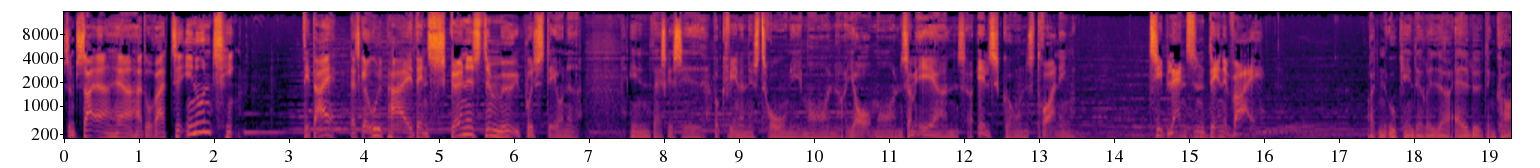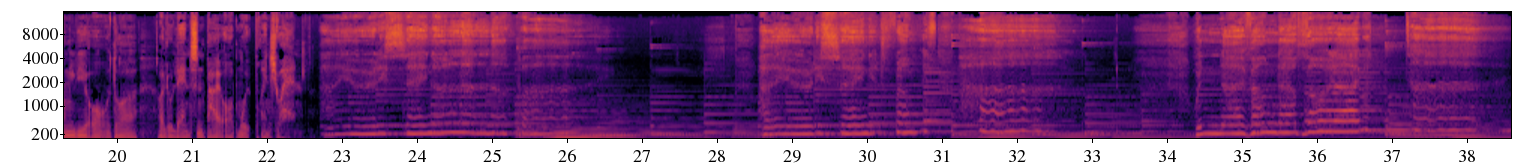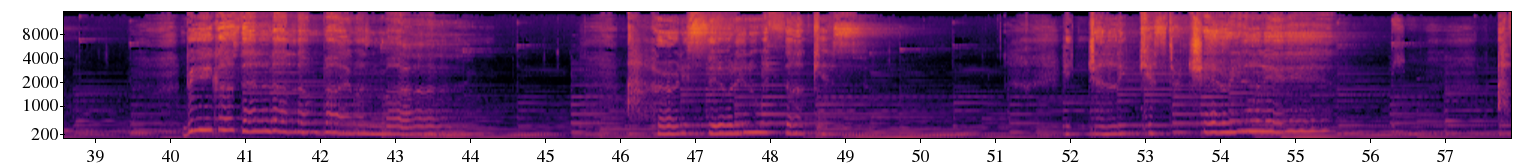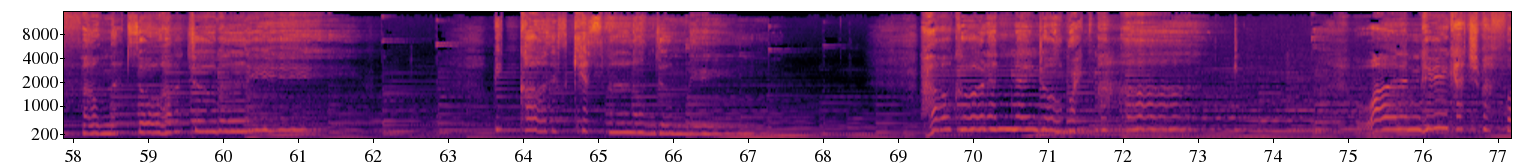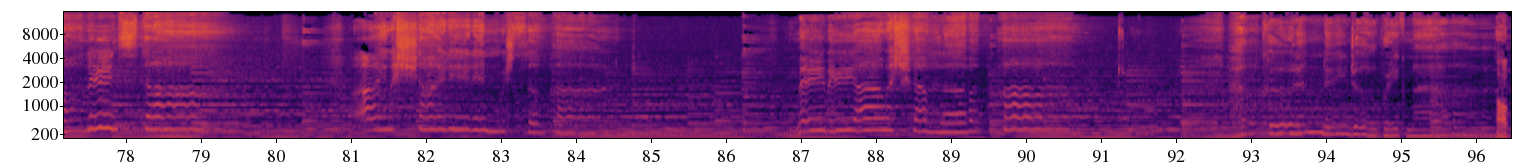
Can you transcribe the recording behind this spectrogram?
som sejr her har du ret til endnu en ting. Det er dig, der skal udpege den skønneste mø på stævnet. Hende, der skal sidde på kvindernes trone i morgen og i overmorgen som ærens og elskovens dronning. Tip Lansen denne vej, og den ukendte ridder adlød den kongelige ordre og lå lansen pege op mod prins Johan. I heard he sang a lullaby. I heard he sang it from his heart. When I found out, thought I would die. Because that sealed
